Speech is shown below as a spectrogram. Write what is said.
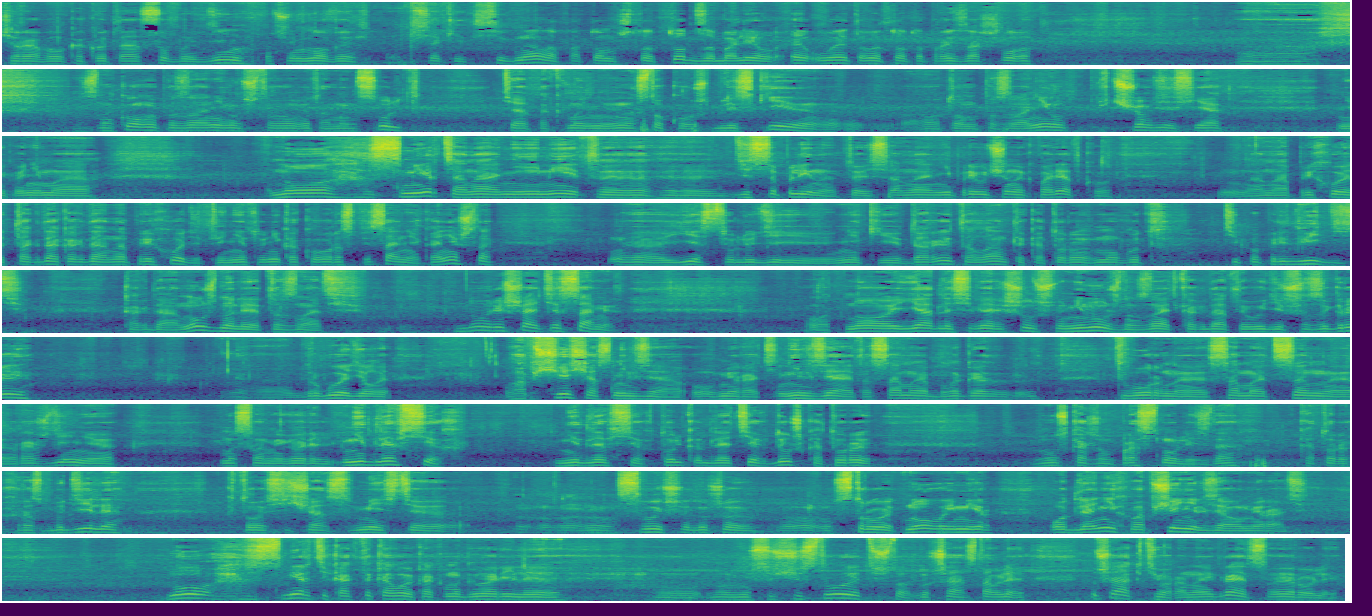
Вчера был какой-то особый день, очень много всяких сигналов о том, что тот заболел, э, у этого то-то произошло. А, знакомый позвонил, что у него там инсульт. Хотя так мы не настолько уж близки. А вот он позвонил. Причем здесь я не понимаю. Но смерть, она не имеет э, э, дисциплины, то есть она не приучена к порядку. Она приходит тогда, когда она приходит, и нету никакого расписания. Конечно, э, есть у людей некие дары, таланты, которые могут типа предвидеть, когда нужно ли это знать. Ну, решайте сами. Вот. Но я для себя решил, что не нужно знать, когда ты выйдешь из игры. Э, другое дело, вообще сейчас нельзя умирать. Нельзя. Это самое благотворное, самое ценное рождение – мы с вами говорили, не для всех. Не для всех, только для тех душ, которые, ну, скажем, проснулись, да, которых разбудили, кто сейчас вместе с высшей душой строит новый мир. Вот для них вообще нельзя умирать. Ну, смерти как таковой, как мы говорили, ну, не существует. Что душа оставляет? Душа актер, она играет свои роли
